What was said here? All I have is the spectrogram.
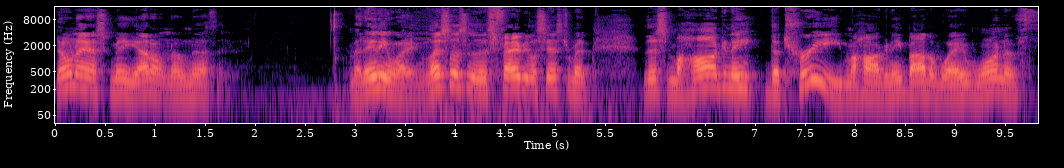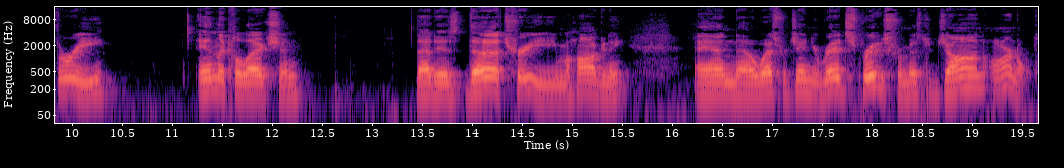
Don't ask me, I don't know nothing. But anyway, let's listen to this fabulous instrument. This mahogany, the tree mahogany, by the way, one of three in the collection. That is the tree mahogany and uh, West Virginia red spruce from Mr. John Arnold.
